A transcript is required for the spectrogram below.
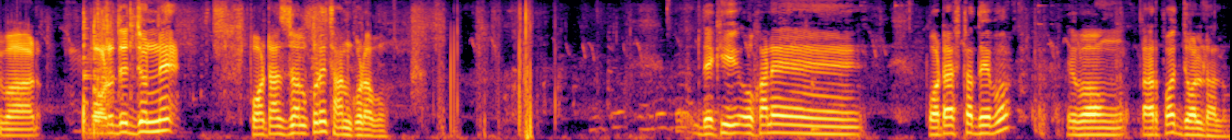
এবার বড়দের জন্যে পটাশ জল করে চান করাবো। দেখি ওখানে পটাশটা দেব এবং তারপর জল ঢালব।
